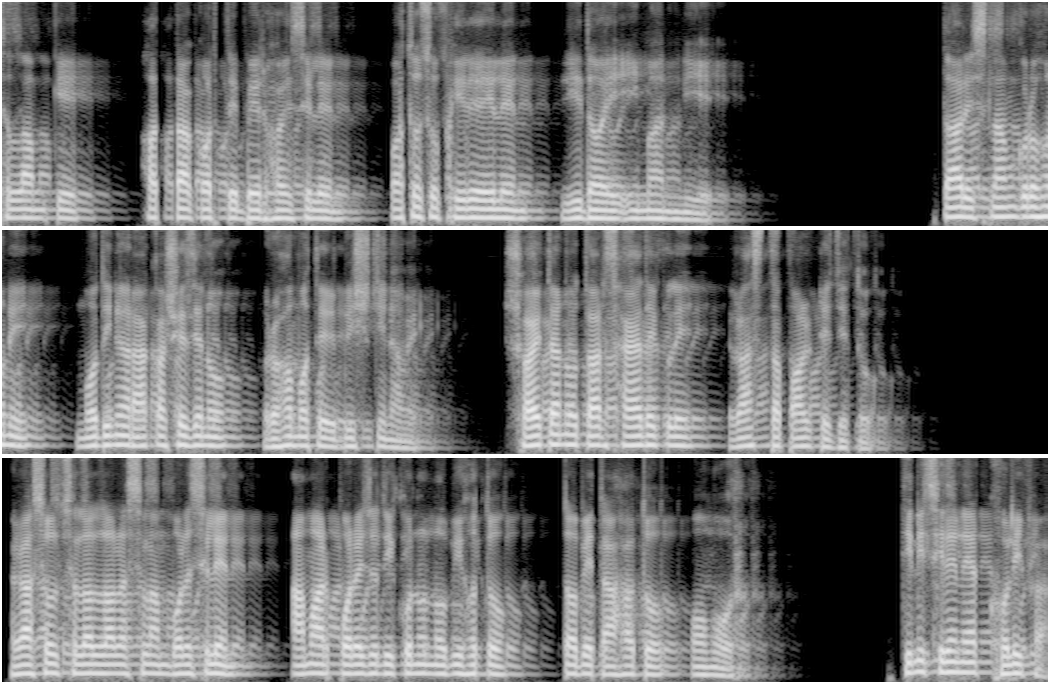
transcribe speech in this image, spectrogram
সাল্লামকে হত্যা করতে বের হয়েছিলেন, অথচ ফিরে এলেন হৃদয়ে ইমান নিয়ে। তার ইসলাম গ্রহণে মদিনার আকাশে যেন রহমতের বৃষ্টি নামে। শয়তানও তার ছায়া দেখলে রাস্তা পাল্টে যেত। রাসূল সাল্লাহ সাল্লাম বলেছিলেন আমার পরে যদি কোনো নবী হতো তবে তা হতো ওমর। তিনি ছিলেন এক খলিফা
